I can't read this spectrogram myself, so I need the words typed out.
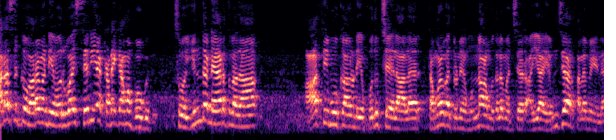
அரசுக்கு வர வேண்டிய வருவாய் சரியா கிடைக்காம போகுது. சோ இந்த நேரத்துல தான் அதிமுகவினுடைய பொதுச் செயலாளர் தமிழகத்தினுடைய முன்னாள் முதலமைச்சர் ஐயா எம்ஜிஆர் தலைமையில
